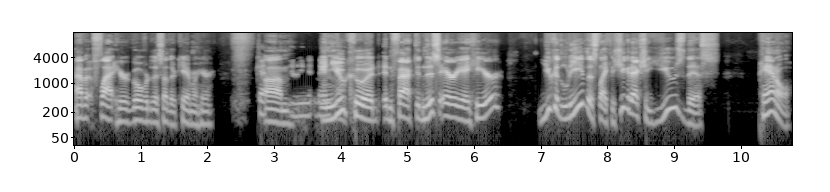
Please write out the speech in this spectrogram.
have it flat here. Go over to this other camera here. Okay. Um, and you could, in fact, in this area here, you could leave this like this. You could actually use this panel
